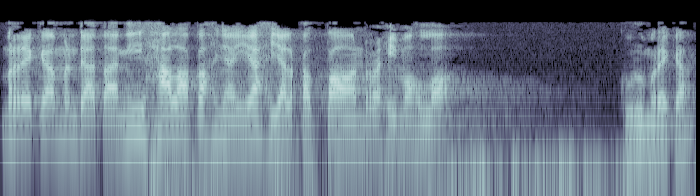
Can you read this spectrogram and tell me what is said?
mereka mendatangi halakahnya Yahya Al-Qattan rahimahullah guru mereka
